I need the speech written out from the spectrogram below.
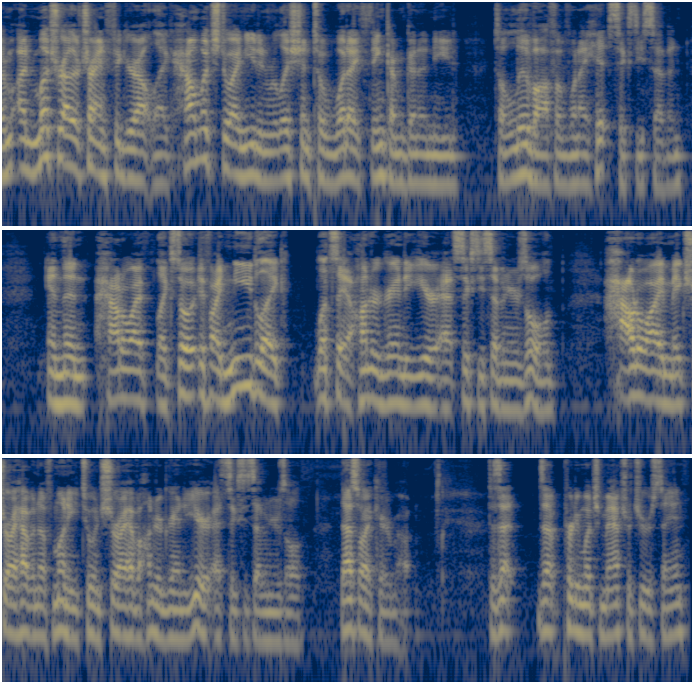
I'd, I'd much rather try and figure out, like, how much do I need in relation to what I think I'm going to need to live off of when I hit 67? And then how do I, like, so if I need, like, let's say 100 grand a year at 67 years old, how do I make sure I have enough money to ensure I have 100 grand a year at 67 years old? That's what I care about. Does that does that pretty much match what you were saying?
